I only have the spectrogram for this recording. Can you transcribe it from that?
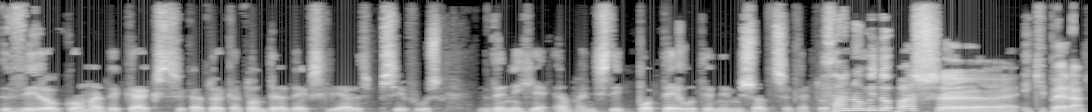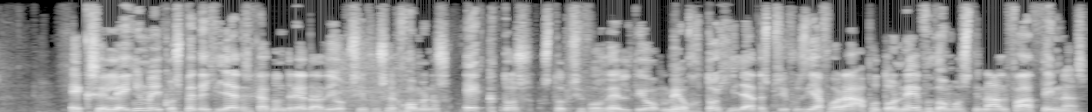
2,16%, 136.000 ψήφους, δεν είχε εμφανιστεί ποτέ ούτε με μισό της εκατό. Θα μην το πας ε, εκεί πέρα. Εξελέγει με 25.132 ψήφους, ερχόμενος έκτος στο ψηφοδέλτιο με 8.000 ψήφους διαφορά από τον 7ο στην Α Αθήνας.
